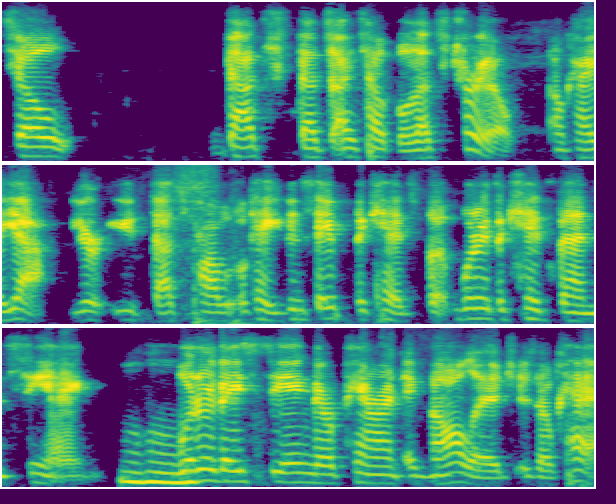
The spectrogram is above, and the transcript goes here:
so that's that's I tell people that's true. Okay, yeah, you're you, that's probably okay. You can say for the kids, but what are the kids then seeing? Mhm. What are they seeing their parent acknowledge is okay,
